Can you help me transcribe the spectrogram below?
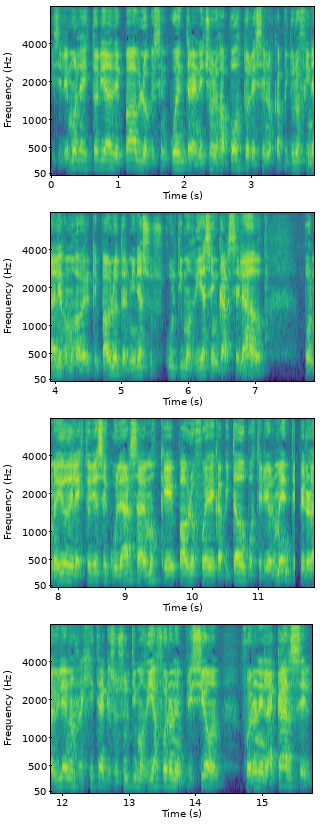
Y si leemos la historia de Pablo que se encuentra en Hechos de los Apóstoles, en los capítulos finales, vamos a ver que Pablo termina sus últimos días encarcelado. Por medio de la historia secular sabemos que Pablo fue decapitado posteriormente, pero la Biblia nos registra que sus últimos días fueron en prisión, fueron en la cárcel.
